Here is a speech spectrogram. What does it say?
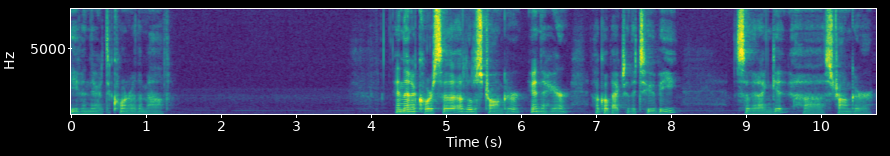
Even there at the corner of the mouth. And then, of course, a, a, little stronger in the hair. I'll go back to the 2B so that I can get uh, stronger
